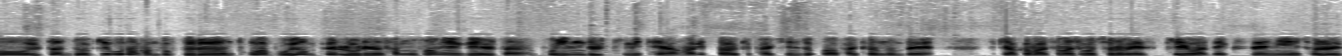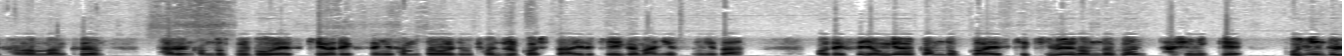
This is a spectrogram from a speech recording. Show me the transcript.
어 일단 10개 구단 감독들은 통합 5연패를 노리는 삼성에게 일단 본인들 팀이 대항하겠다 이렇게 밝힌 적- 어, 밝혔는데 특히 아까 말씀하신 것처럼 SK와 넥센이 전력이 강한 만큼 다른 감독들도 SK와 넥센이 삼성을 좀 견줄 것이다 이렇게 얘기를 많이 했습니다. 어, 넥센 영영혁 감독과 SK 김일 감독은 자신 있게 본인들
